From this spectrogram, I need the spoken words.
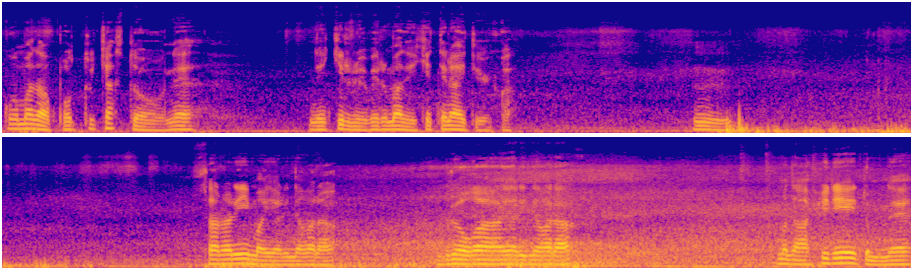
僕はまだポッドキャストをねできるレベルまでいけてないというか。うん。サラリーマンやりながらブロガーやりながらまだアフィリエイトもね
